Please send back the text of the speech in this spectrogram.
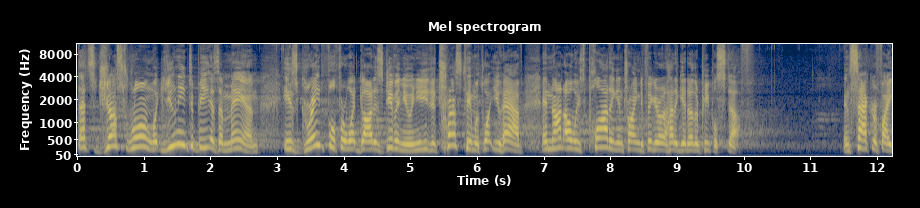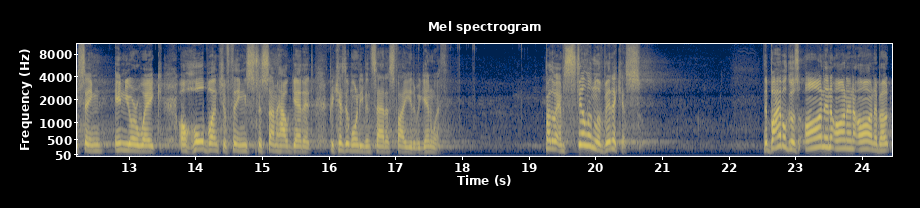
That's just wrong. What you need to be as a man is grateful for what God has given you, and you need to trust Him with what you have and not always plotting and trying to figure out how to get other people's stuff and sacrificing in your wake a whole bunch of things to somehow get it because it won't even satisfy you to begin with. By the way, I'm still in Leviticus. The Bible goes on and on and on about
